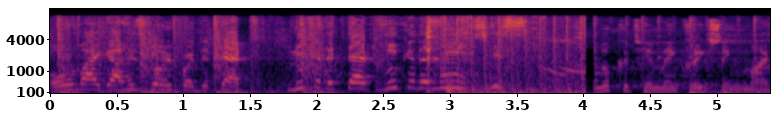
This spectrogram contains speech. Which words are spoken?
Oh my god, he's going for the tap. Look at the tap, look at the moves. He's Look at him increasing my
